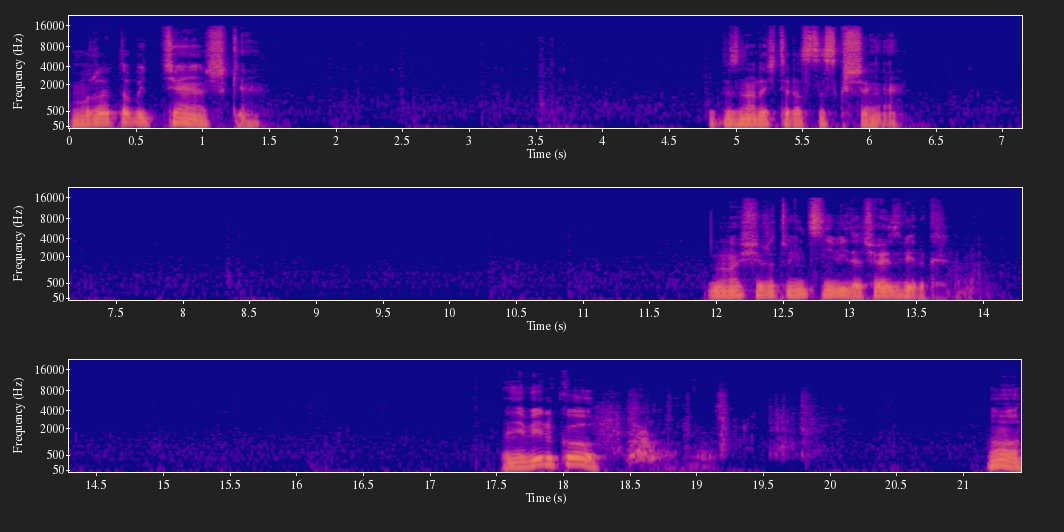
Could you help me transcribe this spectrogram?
Może to być ciężkie. Żeby znaleźć teraz te skrzynie. W szczególności, że tu nic nie widać, o jest wilk. Panie wilku! O!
